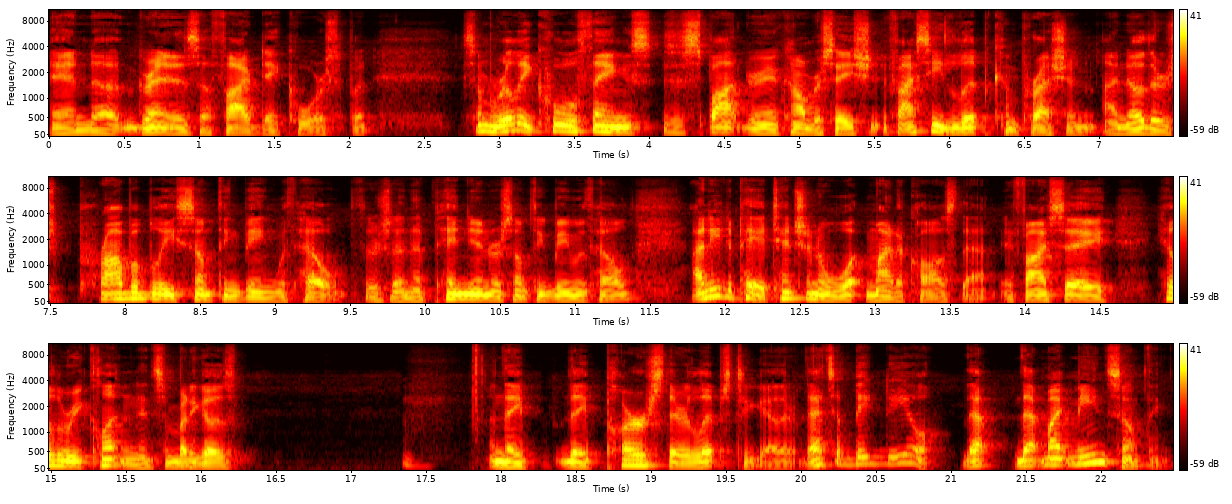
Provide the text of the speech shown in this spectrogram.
and uh, granted, it's a five day course, but some really cool things to spot during a conversation. If I see lip compression, I know there's probably something being withheld. There's an opinion or something being withheld. I need to pay attention to what might have caused that. If I say Hillary Clinton and somebody goes, and they they purse their lips together, that's a big deal. That that might mean something.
